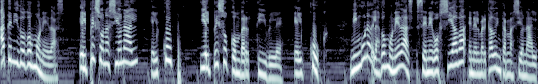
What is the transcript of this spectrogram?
ha tenido dos monedas, el peso nacional, el CUP, y el peso convertible, el CUC. Ninguna de las dos monedas se negociaba en el mercado internacional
